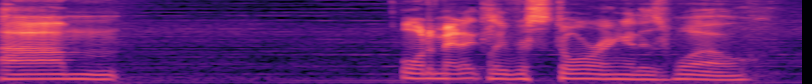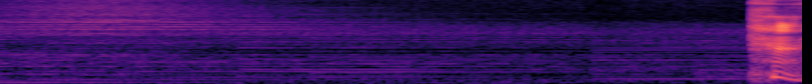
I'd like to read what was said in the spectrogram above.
Um, automatically restoring it as well. Huh.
